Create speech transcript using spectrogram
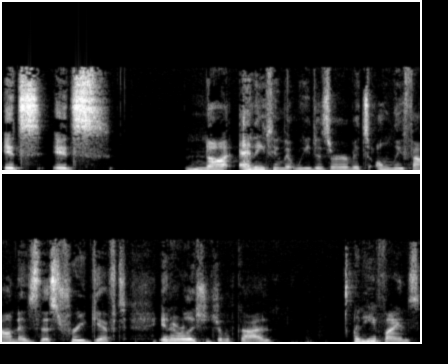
It's it's not anything that we deserve. It's only found as this free gift in a relationship with God. And he finds,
